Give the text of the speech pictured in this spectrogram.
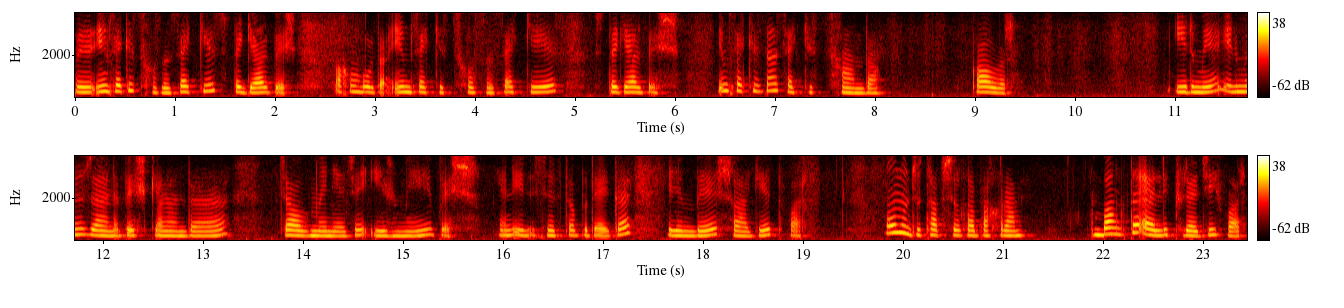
28 çıxılsın 8 üstə gəl 5. Baxın burada 28 çıxılsın 8 üstə gəl 5. 28-dən 8 çıxanda qalır 20. 20 üzərinə 5 gələndə cavabım eləyəcək 25. Yəni sinifdə bu dəqiqə 25 şagird var. 10-cu tapşırığa baxıram. Bankda 50 kürəcik var.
